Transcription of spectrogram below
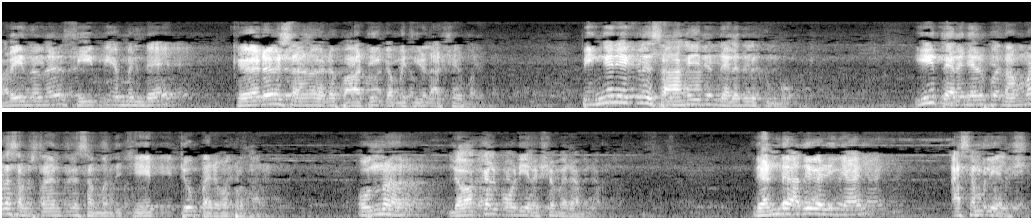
പറയുന്നത് സി പി എമ്മിന്റെ കേഡേഴ്സാണ് അവരുടെ പാർട്ടി കമ്മിറ്റികൾ ആക്ഷേപം പറയുന്നത്. അപ്പൊ ഇങ്ങനെയൊക്കെയുള്ള സാഹചര്യം നിലനിൽക്കുമ്പോൾ ഈ തെരഞ്ഞെടുപ്പ് നമ്മുടെ സംസ്ഥാനത്തിനെ സംബന്ധിച്ച് ഏറ്റവും പരമപ്രധാനം. ഒന്ന് ലോക്കൽ ബോഡി ഇലക്ഷൻ വരാൻ പോവാ രണ്ട് അത് കഴിഞ്ഞാൽ അസംബ്ലി ഇലക്ഷൻ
